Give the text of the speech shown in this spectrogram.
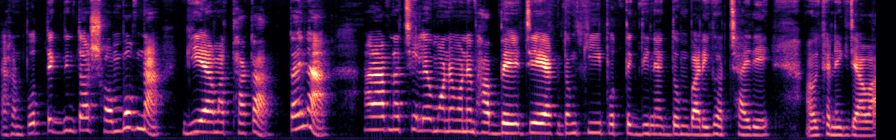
এখন প্রত্যেক দিন তো আর সম্ভব না গিয়ে আমার থাকা, তাই না? আর আপনার ছেলেও মনে মনে ভাববে যে একদম কি প্রত্যেক দিন একদম বাড়িঘর ছাইরে ওইখানে যাওয়া,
